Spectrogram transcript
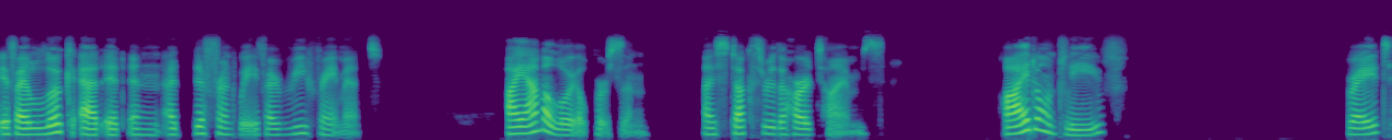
If I look at it in a different way, if I reframe it, I am a loyal person. I stuck through the hard times. I don't leave, right?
